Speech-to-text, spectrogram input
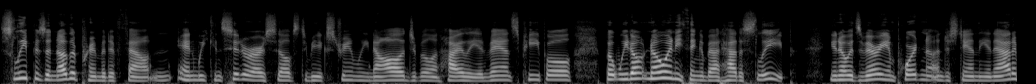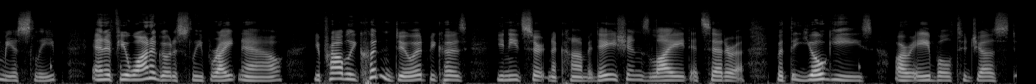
Sleep is another primitive fountain, and we consider ourselves to be extremely knowledgeable and highly advanced people, but we don't know anything about how to sleep. You know, it's very important to understand the anatomy of sleep, and if you want to go to sleep right now, you probably couldn't do it because you need certain accommodations, light, etc. But the yogis are able to just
